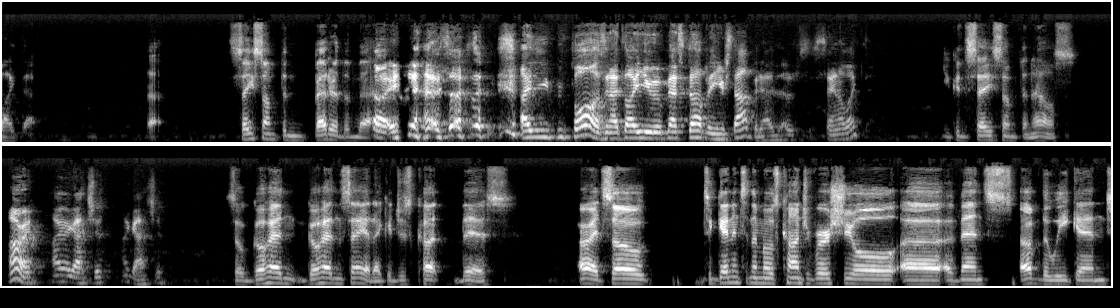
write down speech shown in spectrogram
like that. Say something better than that. Uh, yeah, so- I, you paused and I thought you messed up and you're stopping. I, I was saying I like that. You could say something else. All right, I got you. I got you. So go ahead and go ahead and say it. I could just cut this. All right. So to get into the most controversial uh, events of the weekend,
